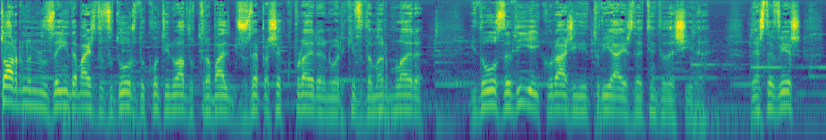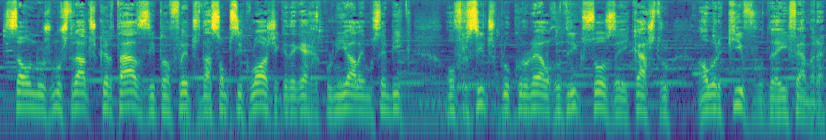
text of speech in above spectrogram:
torna-nos ainda mais devedores do continuado trabalho de José Pacheco Pereira no Arquivo da Marmeleira e da ousadia e coragem editoriais da Tinta da China. Desta vez, são-nos mostrados cartazes e panfletos da ação psicológica da guerra colonial em Moçambique, oferecidos pelo coronel Rodrigo Souza e Castro ao arquivo da efêmera.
